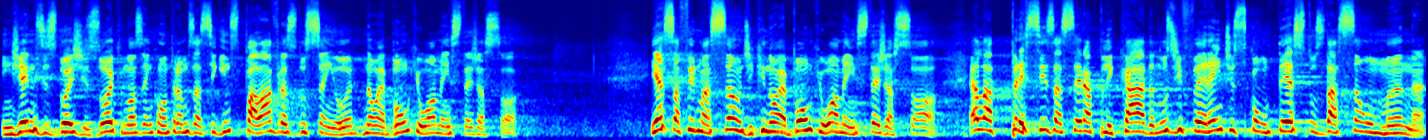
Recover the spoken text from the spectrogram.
Em Gênesis 2,18, nós encontramos as seguintes palavras do Senhor: Não é bom que o homem esteja só. E essa afirmação de que não é bom que o homem esteja só, ela precisa ser aplicada nos diferentes contextos da ação humana,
